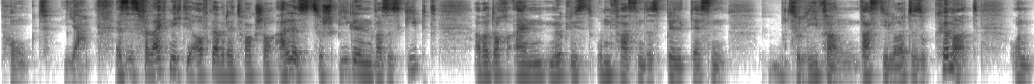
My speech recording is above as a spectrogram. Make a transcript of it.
Punkt. Ja, es ist vielleicht nicht die Aufgabe der Talkshow, alles zu spiegeln, was es gibt, aber doch ein möglichst umfassendes Bild dessen zu liefern, was die Leute so kümmert und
